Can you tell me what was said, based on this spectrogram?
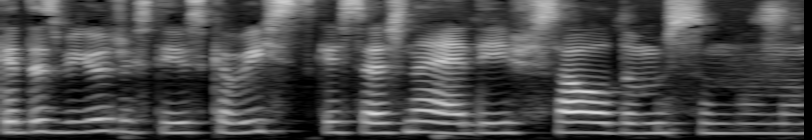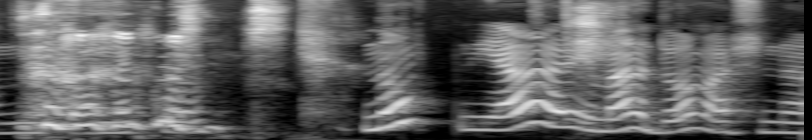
kad es biju uzrakstījusi, ka viss, ka es vairs neēdīšu saldumus un, un, un nu, jā, arī mana domāšana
